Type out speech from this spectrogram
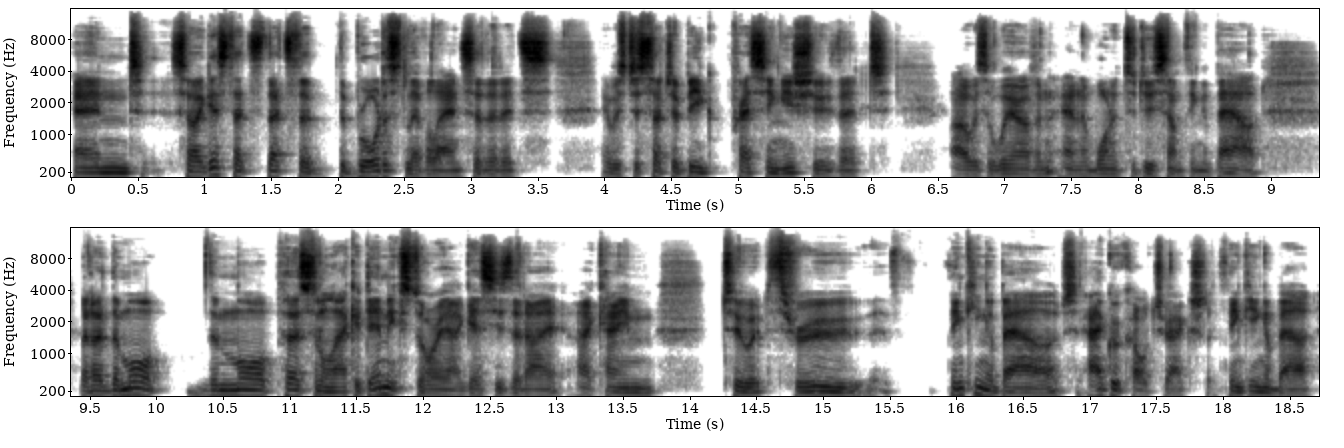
And so I guess that's that's the, the broadest level answer that it's it was just such a big pressing issue that I was aware of and, and I wanted to do something about. But the more the more personal academic story, I guess, is that I, I came to it through thinking about agriculture, actually, thinking about, uh,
